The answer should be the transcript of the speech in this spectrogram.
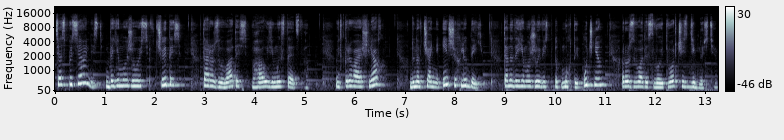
Ця спеціальність дає можливість вчитись та розвиватись в галузі мистецтва, відкриває шлях до навчання інших людей та надає можливість допомогти учням розвивати свої творчі здібності.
